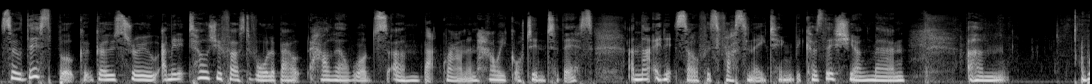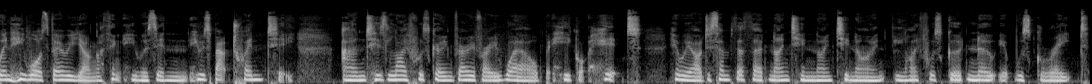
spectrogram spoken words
So, this book goes through, I mean, it tells you, first of all, about Hal Elrod's um, background and how he got into this. And that in itself is fascinating because this young man. Um, when he was very young, I think he was in he was about twenty, and his life was going very very well. But he got hit. Here we are, December the third, nineteen ninety nine. Life was good. No, it was great.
